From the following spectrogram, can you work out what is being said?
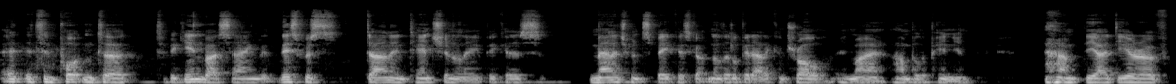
it's important to to begin by saying that this was done intentionally because management speak has gotten a little bit out of control, in my humble opinion. Um, the idea of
